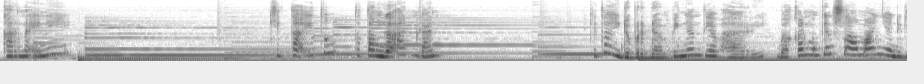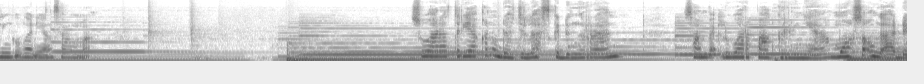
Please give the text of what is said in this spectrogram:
karena ini kita itu tetanggaan kan? Kita hidup berdampingan tiap hari bahkan mungkin selamanya di lingkungan yang sama. Suara teriakan udah jelas kedengeran sampai luar pagernya mosok nggak ada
